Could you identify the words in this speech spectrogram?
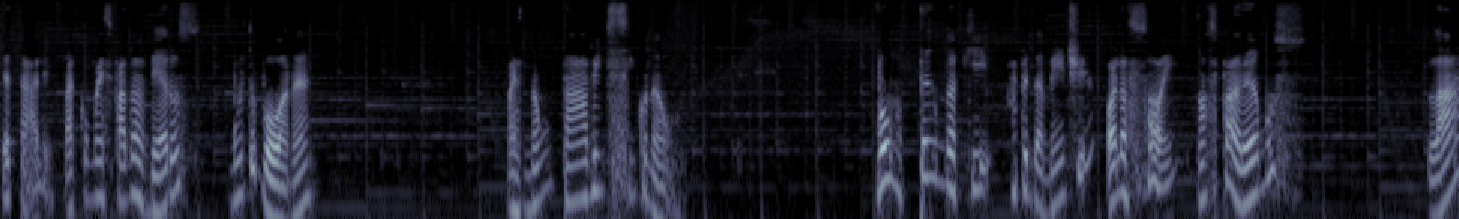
Detalhe, tá com uma espada Verus muito boa, né? Mas não tá a 25 não. Voltando aqui rapidamente, olha só, hein? Nós paramos lá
